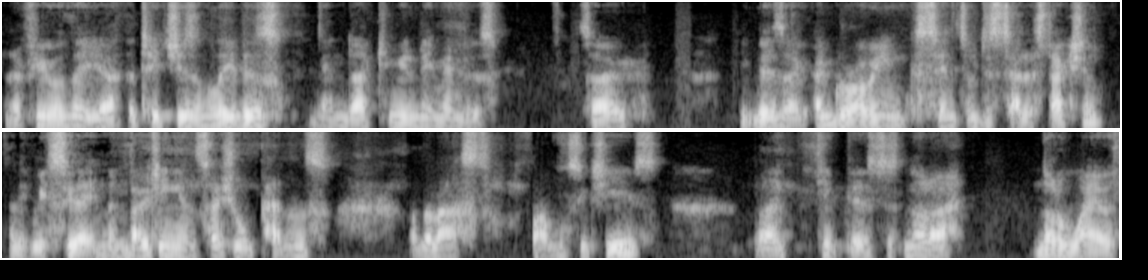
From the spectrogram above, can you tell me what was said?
and a few of the uh, the teachers and leaders and uh, community members. So there's a, a, growing sense of dissatisfaction. I think we see that in the voting and social patterns of the last five or six years. But I think there's just not a not a way of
